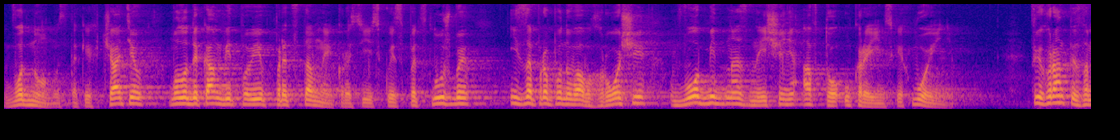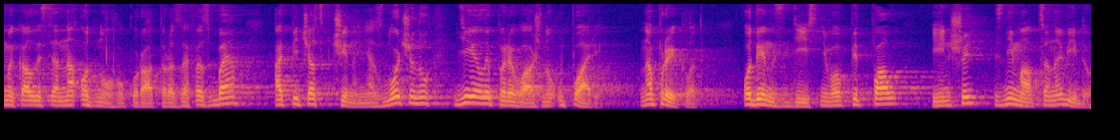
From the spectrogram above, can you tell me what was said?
В одному з таких чатів молодикам відповів представник російської спецслужби і запропонував гроші в обмін на знищення авто українських воїнів. Фігуранти замикалися на одного куратора з ФСБ, а під час вчинення злочину діяли переважно у парі. Наприклад, один здійснював підпал, інший знімав це на відео.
